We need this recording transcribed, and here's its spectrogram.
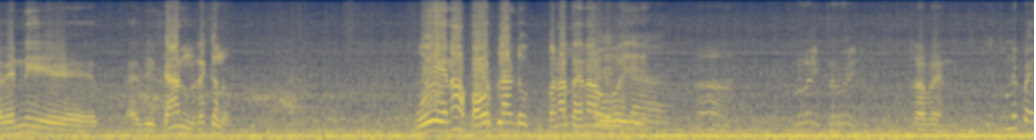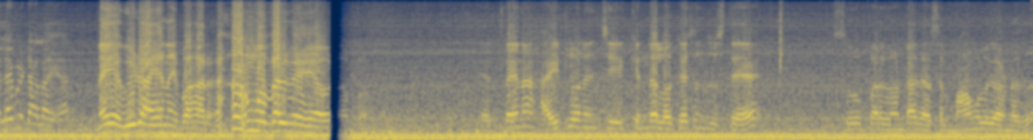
అవన్నీ అవి ఫ్యాన్లు రెక్కలు. ఓయేనా పవర్ ప్లాంట్ బనాతైనా పోయి ట్రవైన్ तुमने पहले भी डाला यार नहीं वीडियो आया नहीं बाहर మొబైల్ మే ఎట్లయినా హైట్లో నుంచి కింద లొకేషన్ చూస్తే సూపర్గా ఉంటుంది అసలు మామూలుగా ఉండదు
